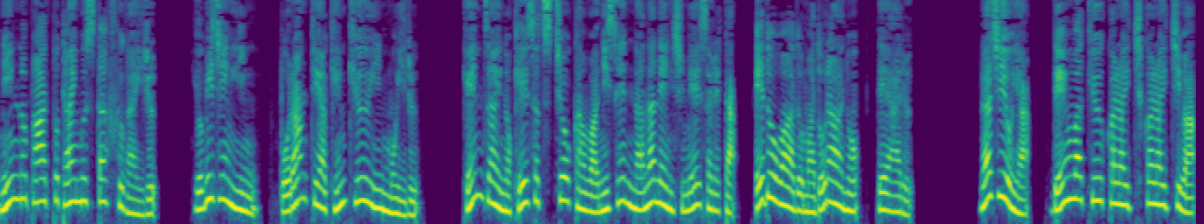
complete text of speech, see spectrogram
人のパートタイムスタッフがいる。予備人員、ボランティア研究員もいる。現在の警察長官は2007年指名されたエドワード・マドラーノである。ラジオや電話級から1から1は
